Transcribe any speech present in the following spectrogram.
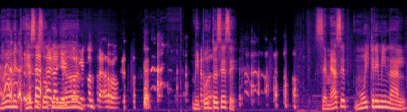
nuevamente, esa es su Era yo y opinión. Jorge contra Roberto. Mi punto es ese. Se me hace muy criminal.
